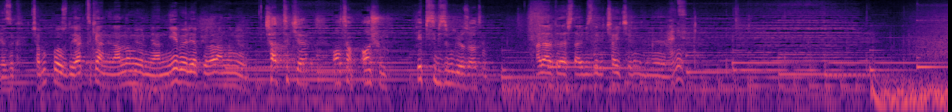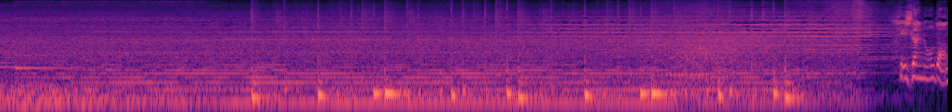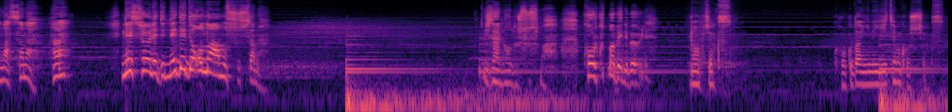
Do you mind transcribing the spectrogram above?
Yazık. Çabuk bozdu. Yaktı kendini anlamıyorum ya. Niye böyle yapıyorlar anlamıyorum. Çattık ya. Altan al şunu. Hepsi bizi buluyor zaten. Hadi arkadaşlar biz de bir çay içelim dinlenelim olur mu? İclal ne oldu anlatsana. Ha? Ne söyledi ne dedi o namussuz sana? İclal ne olur susma. Korkutma beni böyle. Ne yapacaksın? Korkudan yine Yiğit'e mi koşacaksın?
